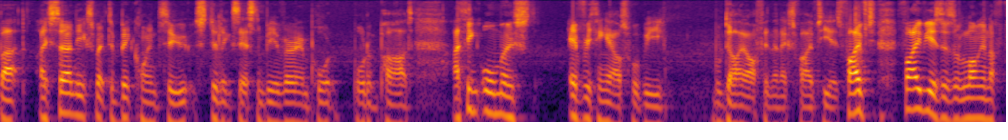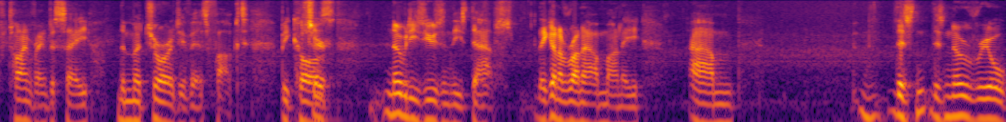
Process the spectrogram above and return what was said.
but I certainly expect a Bitcoin to still exist and be a very important important part. I think almost everything else will be will die off in the next five to years. Five five years is a long enough time frame to say the majority of it is fucked because Sure. nobody's using these DApps. They're going to run out of money. Um, there's there's no real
